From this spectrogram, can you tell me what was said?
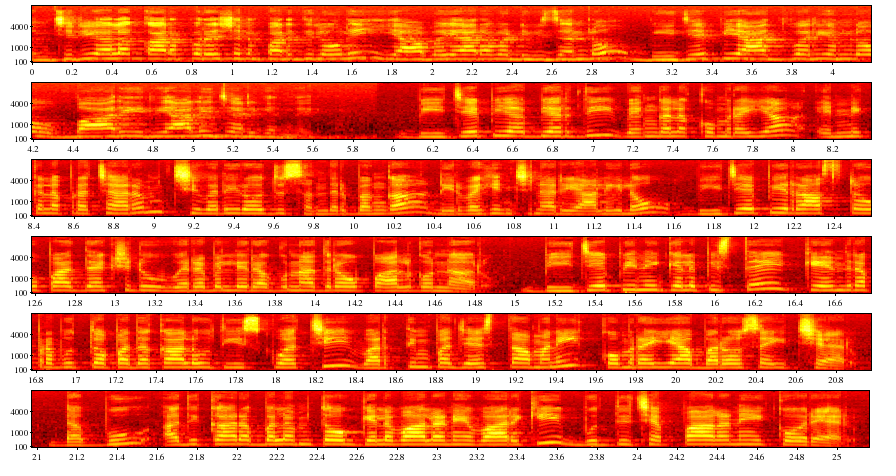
Mancherial corporation పరిధిలోని యాభై ఆరవ డివిజన్లో బీజేపీ ఆధ్వర్యంలో భారీ ర్యాలీ జరిగింది. బీజేపీ అభ్యర్థి వెంగల కుమరయ్య ఎన్నికల ప్రచారం చివరి రోజు సందర్భంగా నిర్వహించిన ర్యాలీలో బీజేపీ రాష్ట్ర ఉపాధ్యక్షుడు వెరబెల్లి రఘునాథరావు పాల్గొన్నారు. బీజేపీని గెలిపిస్తే కేంద్ర ప్రభుత్వ పథకాలు తీసుకువచ్చి వర్తింపజేస్తామని కుమరయ్య భరోసా ఇచ్చారు. డబ్బు అధికార బలంతో గెలవాలనే వారికి బుద్ధి చెప్పాలని కోరారు.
